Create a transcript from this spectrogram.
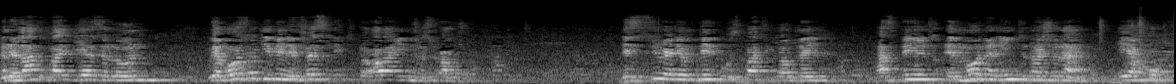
In the last five years alone, we have also given a first lift to our infrastructure. The Syrian People's Party government has built a modern international airport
